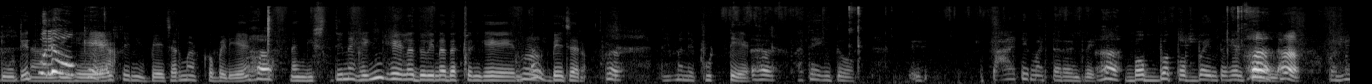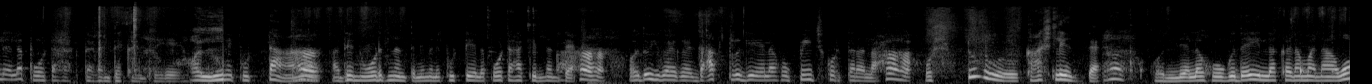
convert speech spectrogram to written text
ಡ್ಯೂಟಿ ಹೇಳ್ತೀನಿ ಬೇಜಾರ್ ಮಾಡ್ಕೋಬೇಡಿ. ನಂಗೆ ಇಷ್ಟ ದಿನ ಹೆಂಗ್ ಹೇಳೋದು ವಿನೋದಕ್ಕಂಗೆ ಅಂತ ಬೇಜಾರು. ನಿಮ್ಮನೆ ಪುಟ್ಟಿ. ಅದೇ ಇದು ಪಾರ್ಟಿ ಮಾಡ್ತಾರಲ್ರಿ. ಬೊಬ್ಬ ಪೊಬ್ಬ ಅಂತ ಹೇಳ್ತಾರಲ್ಲ. ಅಲ್ಲೆಲ್ಲ ಪೋಟ ಹಾಕ್ತಾಳಂತೆ ಕಣ್ರಿ. ಅಲ್ಲಿ ಪುಟ್ಟ ಅದೇ ನೋಡಿದ್ನಂತೆ ನಿಮ್ಮನೆ ಪುಟ್ಟಿ ಎಲ್ಲ ಪೋಟ ಹಾಕಿದ್ನಂತೆ. ಅದು ಇವಾಗ ಡಾಕ್ಟರ್ಗೆ ಎಲ್ಲ ಹೋಗಿ ಪೀಚ್ ಕೊಡ್ತಾರಲ್ಲ ಅಷ್ಟು ಕಾಸ್ಟ್ಲಿ ಅಂತೆ. ಅಲ್ಲೆಲ್ಲ ಹೋಗುದೇ ಇಲ್ಲ ಕಣಮ್ಮ ನಾವು.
